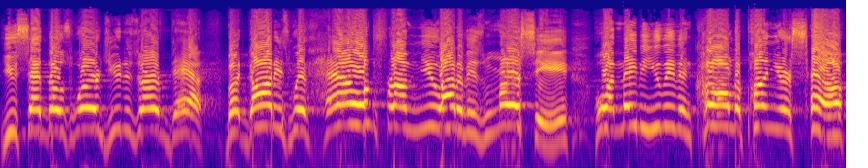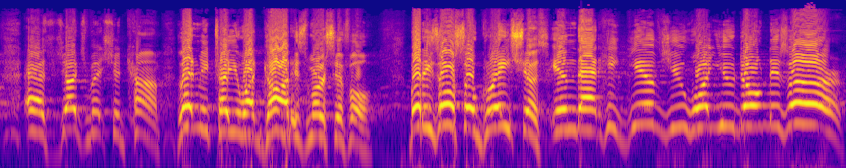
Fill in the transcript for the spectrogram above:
You said those words, you deserve death. But God is withheld from you out of His mercy what maybe you've even called upon yourself as judgment should come. Let me tell you what God is merciful. But He's also gracious in that He gives you what you don't deserve.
